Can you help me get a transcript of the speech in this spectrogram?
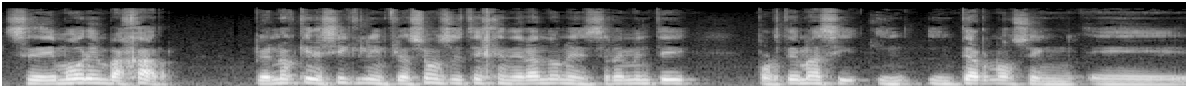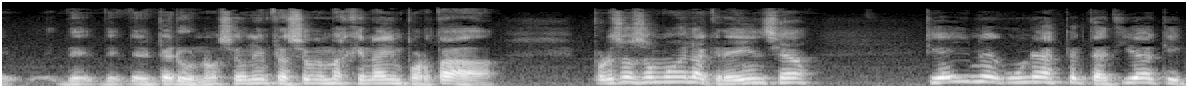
se demore en bajar. pero no quiere decir que la inflación se esté generando necesariamente por temas internos en, eh, del Perú, ¿no? O sea, una inflación es más que nada importada. Por eso somos de la creencia que hay una, expectativa que,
